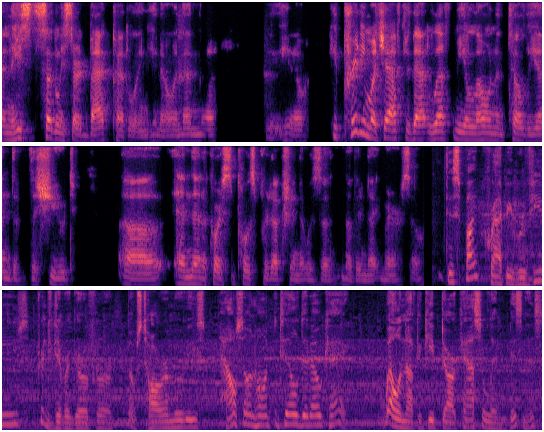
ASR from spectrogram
And he suddenly started backpedaling, you know, and then uh, you know he pretty much after that left me alone until the end of the shoot. Uh, and then, of course, post production, it was another nightmare. So Despite crappy reviews, pretty rigueur for most horror movies, House on Haunted Hill did okay. Well enough to keep Dark Castle in business.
